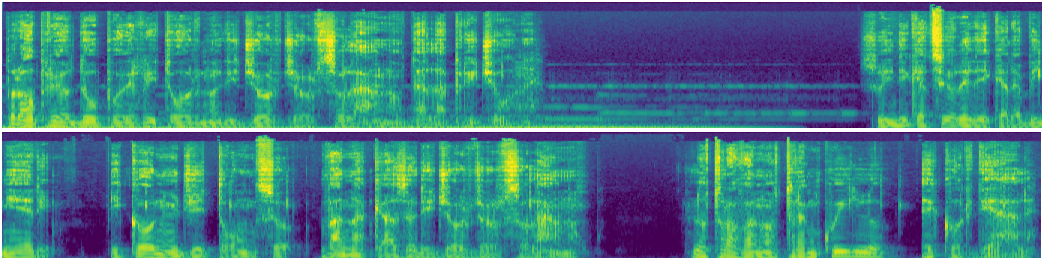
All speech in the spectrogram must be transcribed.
proprio dopo il ritorno di Giorgio Orsolano dalla prigione. Su indicazione dei carabinieri, i coniugi Tonso vanno a casa di Giorgio Orsolano. Lo trovano tranquillo e cordiale.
